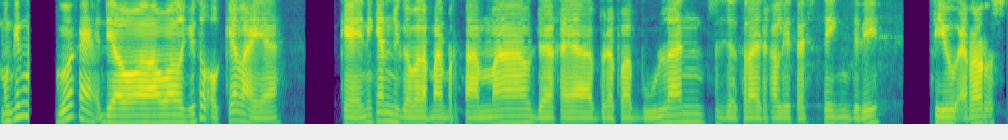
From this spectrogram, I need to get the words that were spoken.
Mungkin gue kayak di awal-awal gitu oke lah ya. Kayak ini kan juga balapan pertama, udah kayak berapa bulan sejak terakhir kali testing, jadi few errors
